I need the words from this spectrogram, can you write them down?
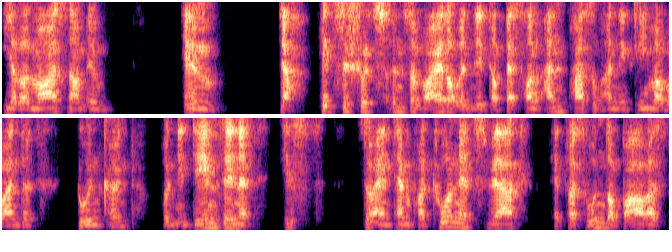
ihre Maßnahmen im, im ja, Hitzeschutz und so weiter und in der besseren Anpassung an den Klimawandel tun können. Und in dem Sinne ist so ein Temperaturnetzwerk etwas Wunderbares,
